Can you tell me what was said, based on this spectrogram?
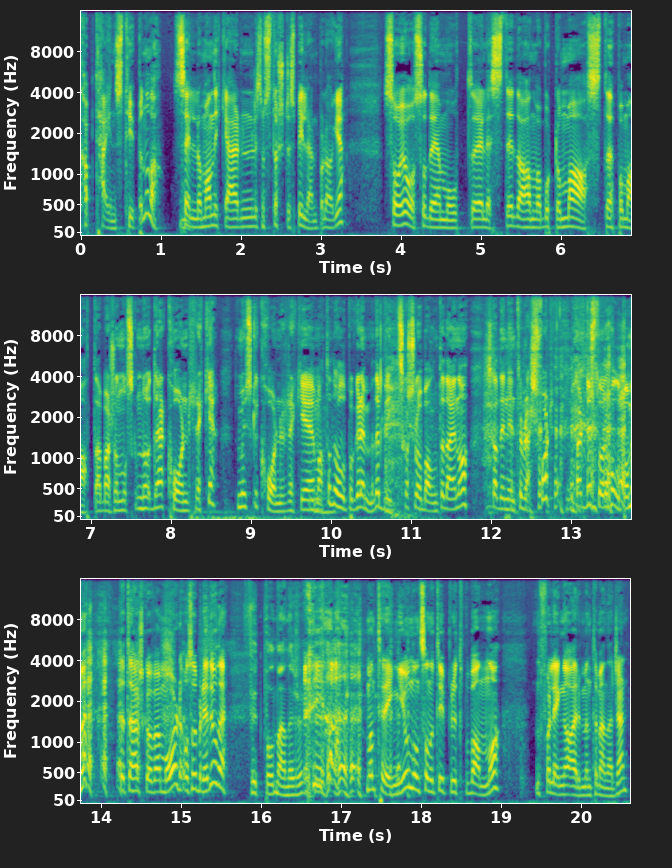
kapteinstypene, da, selv om han ikke er den liksom, største spilleren på laget. Så jo også det mot Leicester, da han var borte og maste på Mata. Bare sånn, nå, Det er cornertrekket! Du må huske cornertrekket, Matta. Du holder på å glemme det. Blitt skal slå ballen til deg nå. Skal den inn til Rashford? Hva er det du står og holder på med? Dette her skal jo være mål. Og så ble det jo det. Football manager. ja, man trenger jo noen sånne typer ute på banen nå. Den forlenga armen til manageren.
